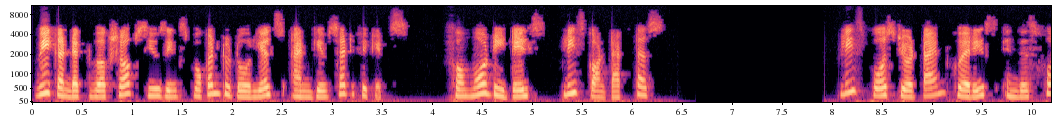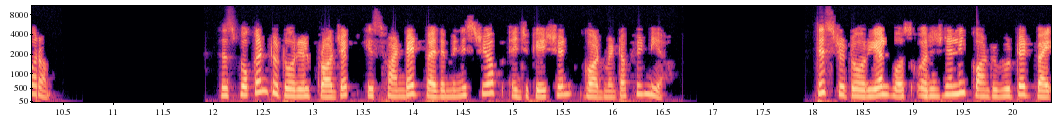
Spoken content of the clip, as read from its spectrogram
We conduct workshops using spoken tutorials and give certificates. For more details, please contact us. Please post your timed queries in this forum. The Spoken Tutorial project is funded by the Ministry of Education, Government of India. This tutorial was originally contributed by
